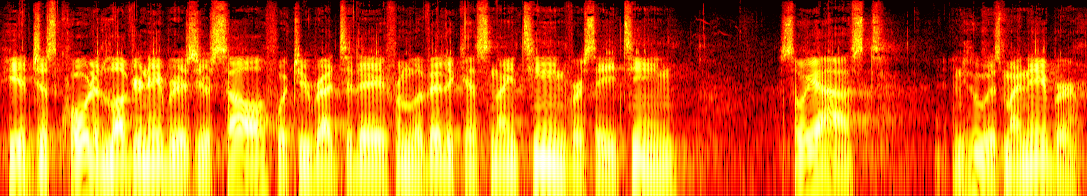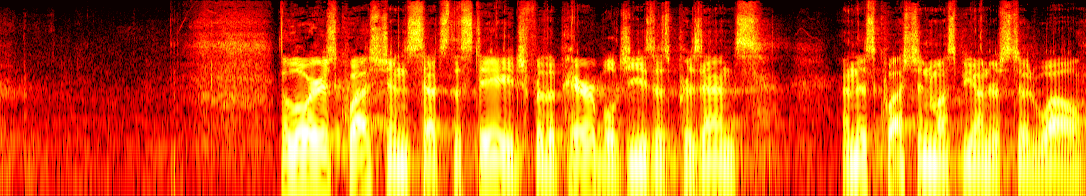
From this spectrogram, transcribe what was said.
He had just quoted, Love your neighbor as yourself, which we read today from Leviticus 19, verse 18. So he asked, And who is my neighbor? The lawyer's question sets the stage for the parable Jesus presents, and this question must be understood well.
